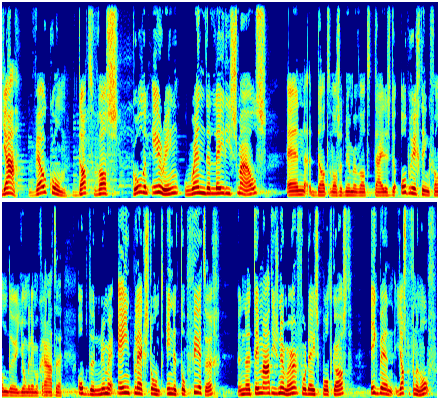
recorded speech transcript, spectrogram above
Ja, welkom. Dat was Golden Earring, When the Lady Smiles. En dat was het nummer wat tijdens de oprichting van de Jonge Democraten op de nummer 1 plek stond in de top 40. Een eh, thematisch nummer voor deze podcast. Ik ben Jasper van den Hof.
